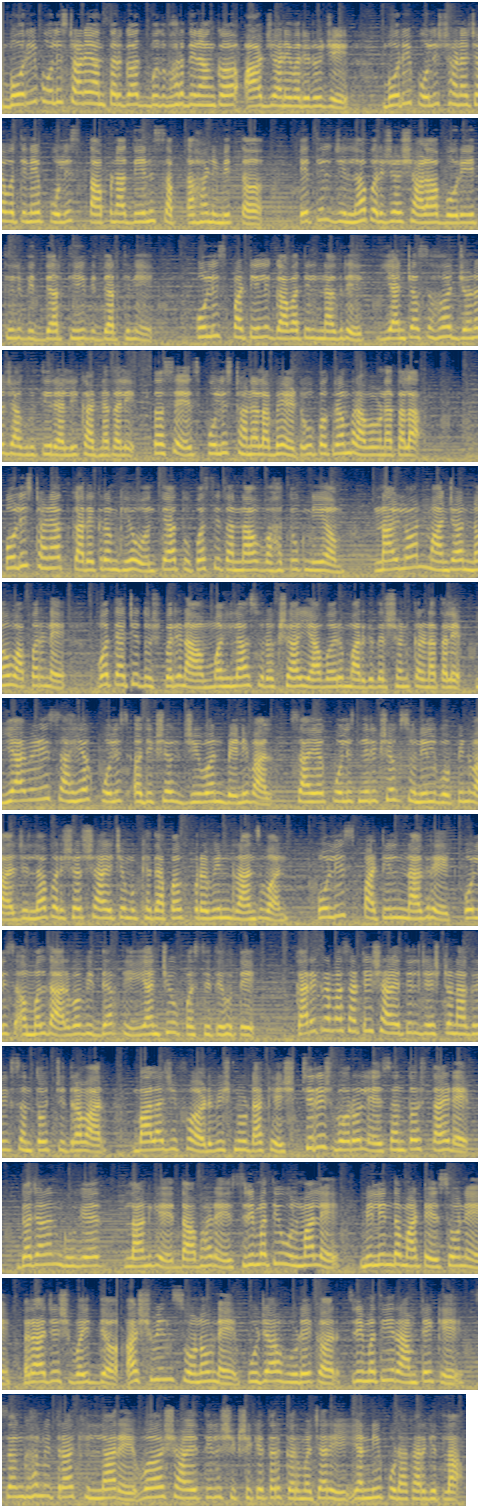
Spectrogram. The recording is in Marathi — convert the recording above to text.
बोरी पोलीस ठाणे अंतर्गत बुधवार दिनांक आठ जानेवारी रोजी बोरी पोलीस ठाण्याच्या वतीने पोलीस स्थापना दिन सप्ताहानिमित्त येथील जिल्हा परिषद शाळा बोरी येथील विद्यार्थी विद्यार्थिनी पोलीस पाटील गावातील नागरिक यांच्यासह जनजागृती रॅली काढण्यात आली. तसेच पोलीस ठाण्याला भेट उपक्रम राबवण्यात आला. पोलीस ठाण्यात कार्यक्रम घेऊन त्यात उपस्थितांना वाहतूक नियम नायलॉन मांजा न वापरणे व त्याचे दुष्परिणाम महिला सुरक्षा यावर मार्गदर्शन करण्यात आले. यावेळी सहाय्यक पोलीस अधीक्षक जीवन बेनिवाल सहाय्यक पोलीस निरीक्षक सुनील गोपिनवाल जिल्हा परिषद शाळेचे मुख्याध्यापक प्रवीण रांजवन पोलीस पाटील नागरेक पोलीस अंमलदार व विद्यार्थी यांची उपस्थिती होती. कार्यक्रमासाठी शाळेतील ज्येष्ठ नागरिक संतोष चिद्रवार बालाजी फड विष्णू डाकेश शिरीष बोरोले संतोष तायडे गजानन घुगे लांडगे दाभाडे श्रीमती उलमाले मिलिंद माटे सोने राजेश वैद्य अश्विन सोनवणे पूजा हुडेकर श्रीमती रामटेके संघमित्रा खिल्लारे व शाळेतील शिक्षकेतर कर्मचारी यांनी पुढाकार घेतला.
